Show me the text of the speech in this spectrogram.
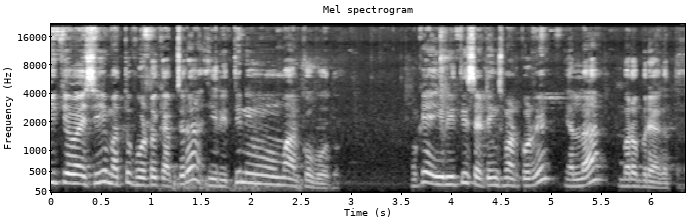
ಇ ಕೆ ವೈ ಸಿ ಮತ್ತು ಫೋಟೋ ಕ್ಯಾಪ್ಚರ್ ಈ ರೀತಿ ನೀವು ಮಾಡ್ಕೋಬೋದು. ಓಕೆ ಈ ರೀತಿ ಸೆಟ್ಟಿಂಗ್ಸ್ ಮಾಡಿಕೊಡ್ರಿ, ಎಲ್ಲ ಬರೋಬ್ಬರಿ ಆಗುತ್ತೆ.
